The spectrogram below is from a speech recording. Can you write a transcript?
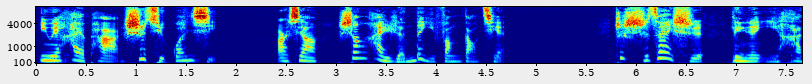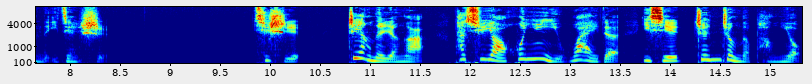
因为害怕失去关系，而向伤害人的一方道歉。这实在是令人遗憾的一件事。其实，这样的人啊，他需要婚姻以外的一些真正的朋友。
